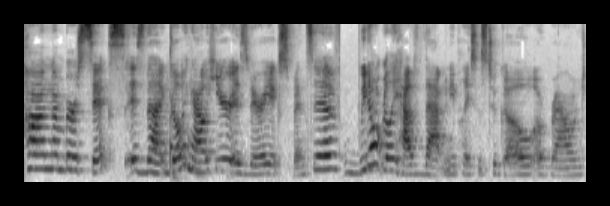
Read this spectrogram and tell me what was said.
Con number six is that going out here is very expensive. We don't really have that many places to go around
